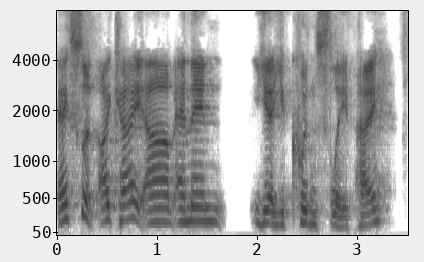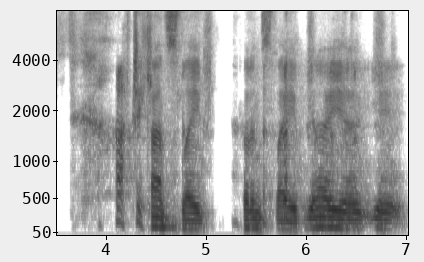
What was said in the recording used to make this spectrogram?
excellent. Okay. Um, and then yeah, you couldn't sleep, hey? After you... can't sleep, couldn't sleep. You know, you you.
